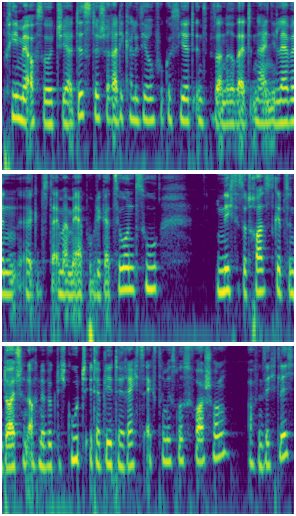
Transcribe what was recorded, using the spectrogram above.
primär auf so dschihadistische Radikalisierung fokussiert. Insbesondere seit 9-11 äh, gibt es da immer mehr Publikationen zu. Nichtsdestotrotz gibt es in Deutschland auch eine wirklich gut etablierte Rechtsextremismusforschung, offensichtlich.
